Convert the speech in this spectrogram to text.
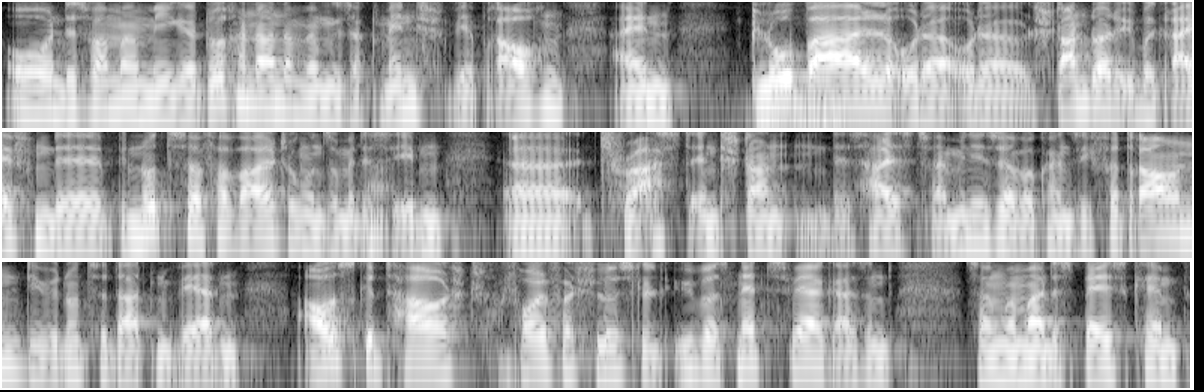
Und das war immer mega durcheinander. Wir haben gesagt, Mensch, wir brauchen ein global oder, oder standortübergreifende Benutzerverwaltung und somit ist eben äh, Trust entstanden. Das heißt, zwei Miniserver können sich vertrauen, die Benutzerdaten werden ausgetauscht, voll verschlüsselt übers Netzwerk. Also sagen wir mal, das Basecamp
